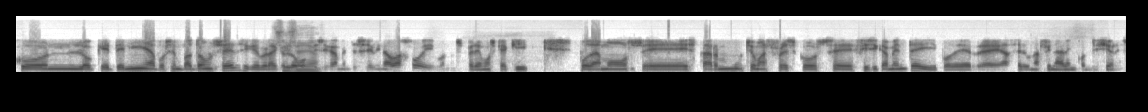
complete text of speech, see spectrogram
con lo que tenía pues empató a un set, sí que es verdad que Sí, luego señor. físicamente se vino abajo y bueno, esperemos que aquí podamos eh, estar mucho más frescos eh, físicamente y poder eh, hacer una final en condiciones.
